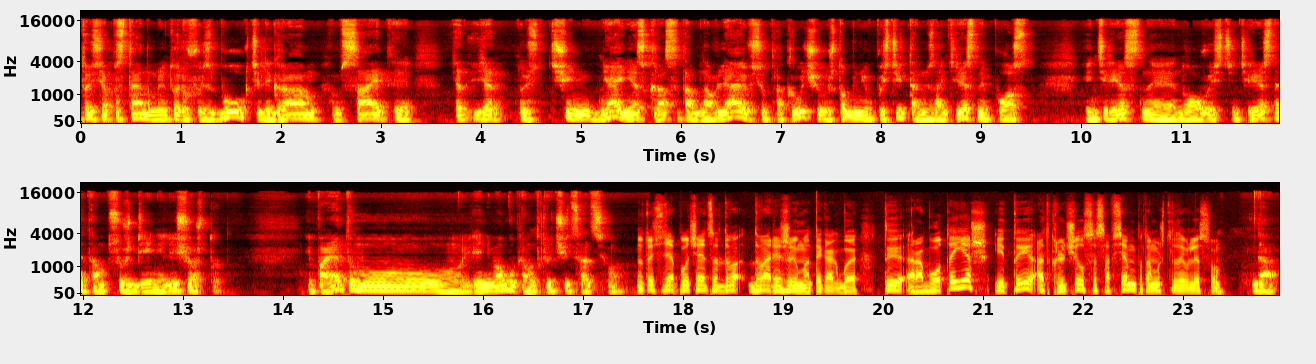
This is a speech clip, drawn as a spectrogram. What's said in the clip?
То есть я постоянно мониторю Facebook, Telegram, там, сайты, я, я ну, в течение дня я несколько раз это обновляю, все прокручиваю, чтобы не упустить там, не знаю, интересный пост, интересные новости, интересное там обсуждение или еще что-то. И поэтому я не могу прям отключиться от всего. Ну, то есть у тебя получается два, два режима. Ты как бы, ты работаешь, и ты отключился совсем, потому что ты в лесу. Да,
